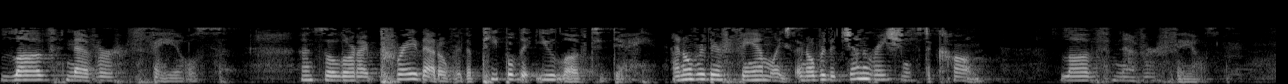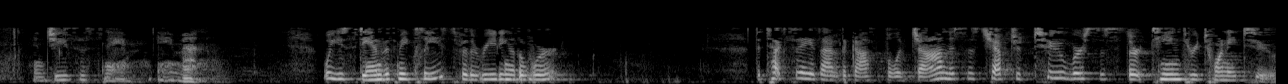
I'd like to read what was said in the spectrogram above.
Love never fails. And so, Lord, I pray that over the people that you love today and over their families and over the generations to come. Love never fails. In Jesus' name, amen. Will you stand with me, please, for the reading of the word? The text today is out of the Gospel of John. This is chapter 2, verses 13 through 22.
